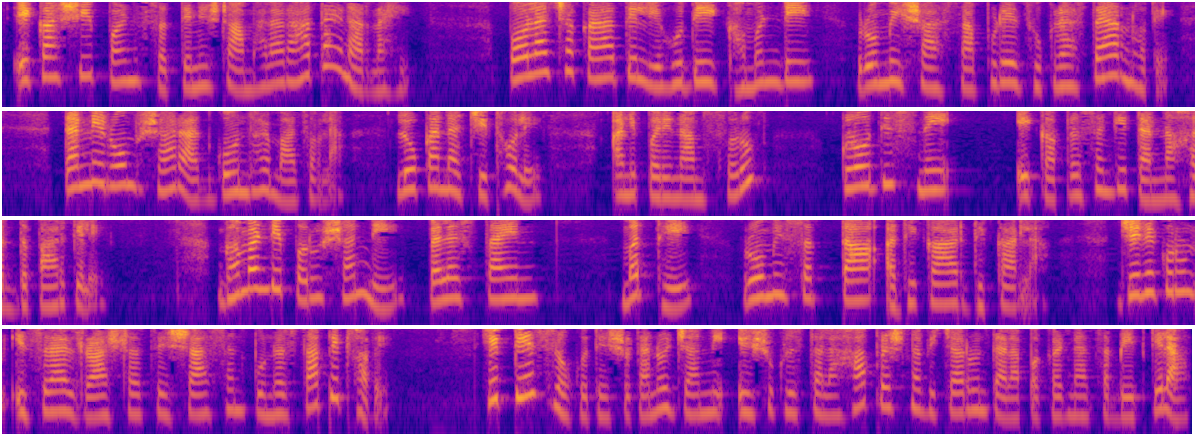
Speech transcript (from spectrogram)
एकाशी पण सत्यनिष्ठ आम्हाला राहता येणार नाही. पौलाच्या काळातील यहुदी घमंडी रोमी शासनापुढे झुकण्यास तयार नव्हते. त्यांनी रोम शहरात गोंधळ माजवला. लोकांना चिथवले आणि परिणामस्वरूप क्लोदिसने एका प्रसंगी त्यांना हद्दपार केले. घमंडी पुरुषांनी पॅलेस्ताईन मध्ये रोमी सत्ता अधिकार धिकारला. जेणेकरून इस्रायल राष्ट्राचे शासन पुनर्स्थापित व्हावे. हे तेच लोक होते श्रोतानो ज्यांनी येशू ख्रिस्ताला हा प्रश्न विचारून त्याला पकडण्याचा बेत केला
